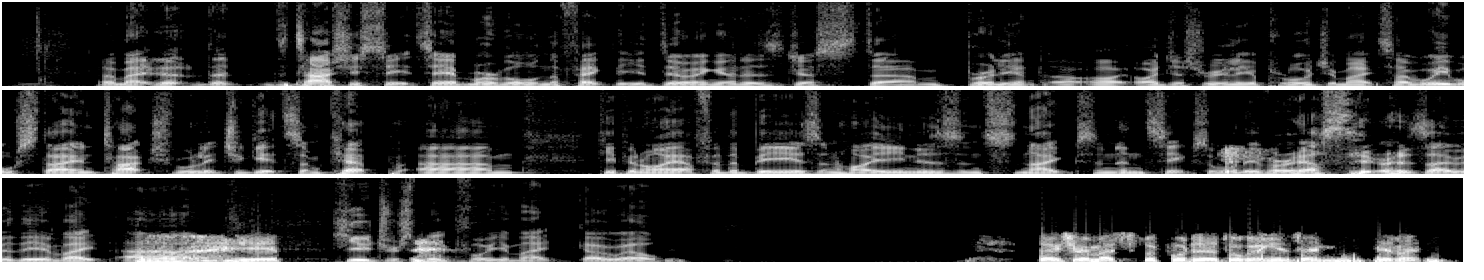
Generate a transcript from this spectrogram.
Oh, mate, the, the, the task you set's admirable, and the fact that you're doing it is just um, brilliant. I, I, just really applaud you, mate. So we will stay in touch. We'll let you get some kip. Um, keep an eye out for the bears and hyenas and snakes and insects or whatever else there is over there, mate. Um, uh, yep. Huge respect for you, mate. Go well. Thanks very much. Look forward to talking again soon. Cheers, mate.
